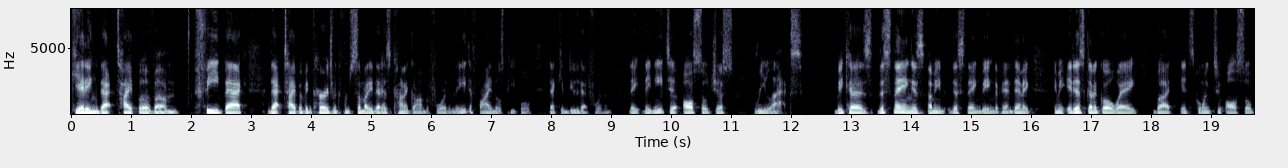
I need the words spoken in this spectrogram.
getting that type of um, feedback, that type of encouragement from somebody that has kind of gone before them, they need to find those people that can do that for them. They they need to also just relax because this thing is i mean this thing being the pandemic I mean, it is going to go away, but it's going to also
